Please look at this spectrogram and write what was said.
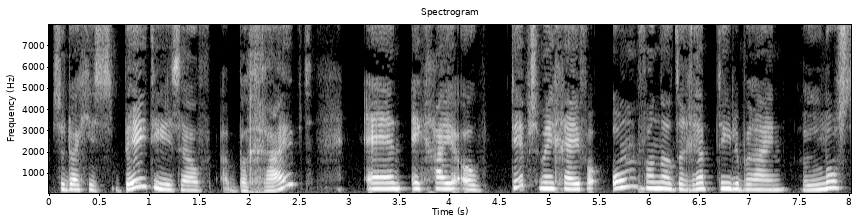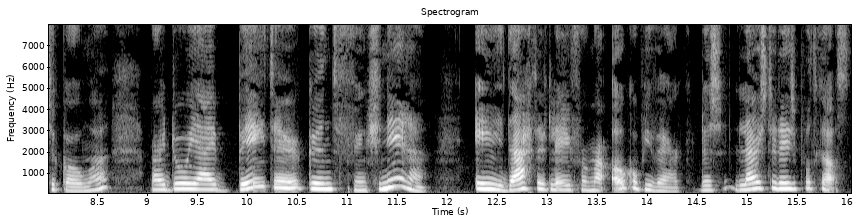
zodat je beter jezelf eh, begrijpt. En ik ga je ook tips meegeven om van dat reptiele brein los te komen, waardoor jij beter kunt functioneren in je dagelijks leven, maar ook op je werk. Dus luister deze podcast.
